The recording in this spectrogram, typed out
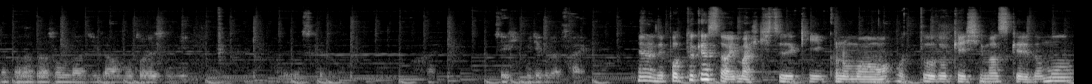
なかなかそんな時間も取れずに、あれですけど、はい、ぜひ見てください。なので、ポッドキャストは今引き続きこのままお届けしますけれども、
